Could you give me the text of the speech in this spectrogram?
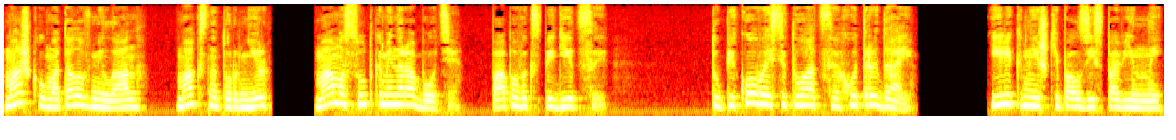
Машка умотала в Милан, Макс на турнир, мама сутками на работе, папа в экспедиции. Тупиковая ситуация, хоть рыдай. Или к Мишке ползи с повинной,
